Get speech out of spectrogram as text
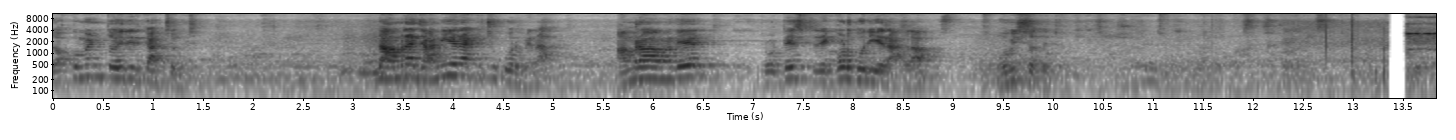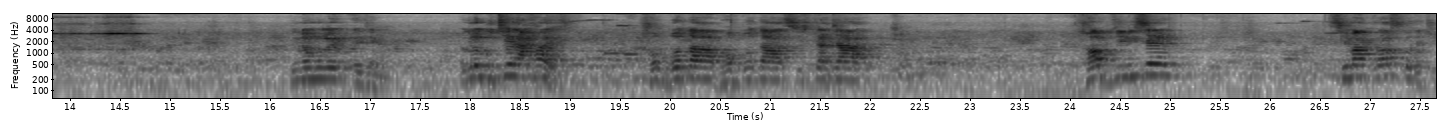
ডকুমেন্ট তৈরির কাজ চলছে। না আমরা জানি এরা কিছু করবে না, আমরা আমাদের প্রোটেস্ট রেকর্ড করিয়ে রাখলাম ভবিষ্যতের জন্য তৃণমূলের এজেন্ট এগুলো গুছিয়ে রাখা হয়েছে। সভ্যতা, ভব্যতা, শিষ্টাচার, সব জিনিসের সীমা ক্রস করেছে।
